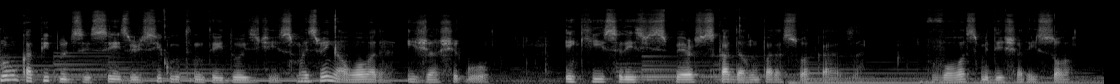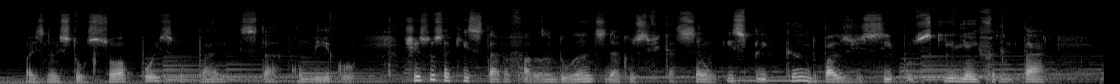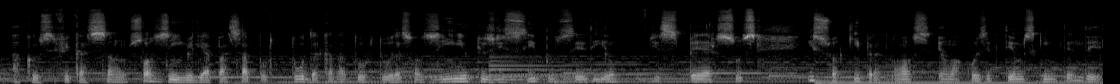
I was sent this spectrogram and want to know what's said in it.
João capítulo 16, versículo 32 diz: Mas vem a hora, e já chegou, em que sereis dispersos cada um para a sua casa. Vós me deixareis só, mas não estou só, pois o Pai está comigo. Jesus aqui estava falando antes da crucificação, explicando para os discípulos que ele ia enfrentar a crucificação sozinho, ele ia passar por toda aquela tortura sozinho, que os discípulos seriam dispersos. Isso aqui para nós é uma coisa que temos que entender.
